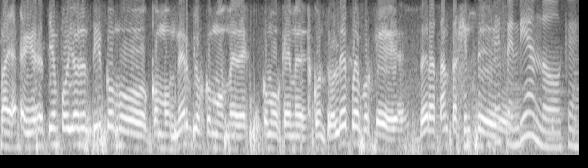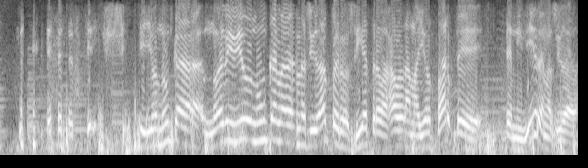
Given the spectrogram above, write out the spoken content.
vaya, en ese tiempo yo sentí como, como nervios, como me como que me descontrolé, pues, porque ver a tanta gente... ¿Defendiendo o qué? y yo nunca, no he vivido nunca en la, ciudad, pero sí he trabajado la mayor parte de mi vida en la ciudad.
